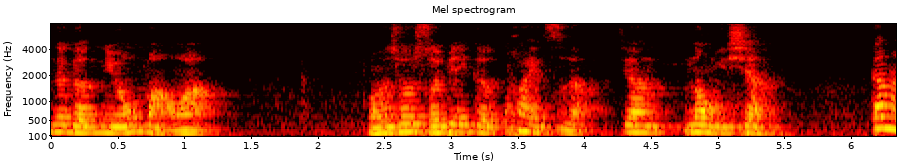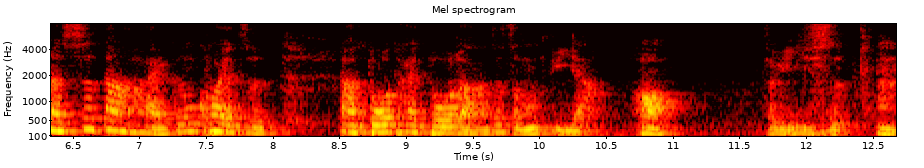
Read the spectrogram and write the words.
那个牛毛啊，我们说随便一个筷子啊，这样弄一下，当然四大海跟筷子大多太多了，这怎么比呀？哈，这个意思。嗯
